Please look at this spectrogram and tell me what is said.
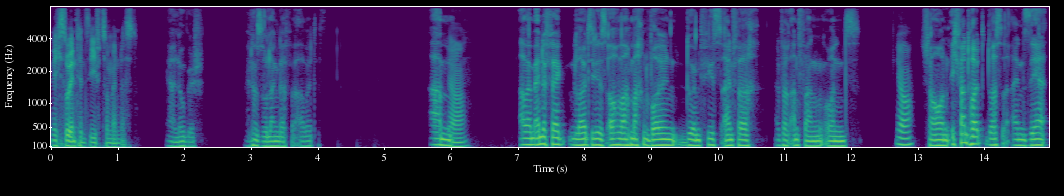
Nicht so intensiv zumindest. Ja, logisch. Wenn du so lange dafür arbeitest. Um, ja. Aber im Endeffekt, Leute, die das auch machen wollen, du empfiehlst einfach, einfach anfangen und ja. schauen. Ich fand heute, du hast einen sehr,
